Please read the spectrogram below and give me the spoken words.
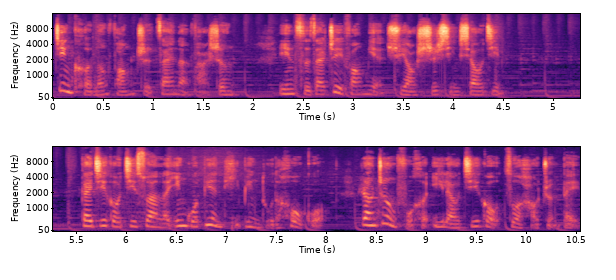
尽可能防止灾难发生。因此，在这方面需要实行宵禁。该机构计算了英国变体病毒的后果，让政府和医疗机构做好准备。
